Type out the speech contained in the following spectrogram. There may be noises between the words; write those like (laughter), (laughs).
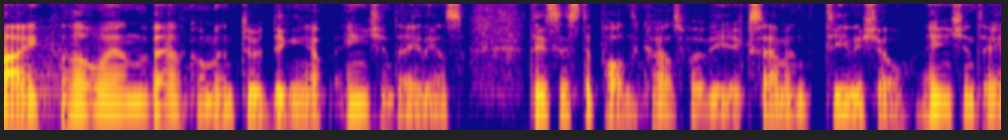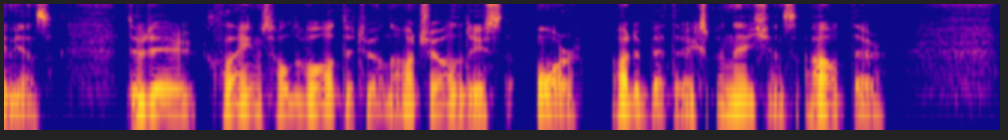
Hi, hello, and welcome to Digging Up Ancient Aliens. This is the podcast where we examine the TV show Ancient Aliens. Do their claims hold water to an archaeologist, or are there better explanations out there?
